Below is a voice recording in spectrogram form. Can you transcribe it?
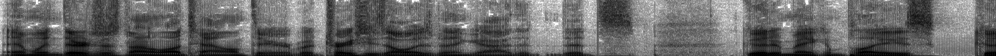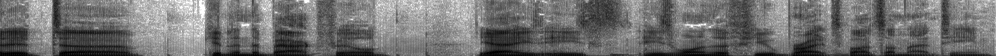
and when, there's just not a lot of talent there. But Tracy's always been a guy that that's good at making plays, good at uh, getting in the backfield. Yeah, he's, he's he's one of the few bright spots on that team.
